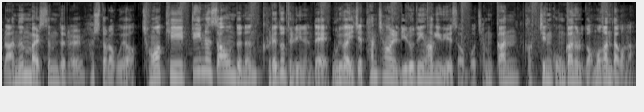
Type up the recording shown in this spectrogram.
라는 말씀들을 하시더라고요. 정확히 뛰는 사운드는 그래도 들리는데 우리가 이제 탄창을 리로딩 하기 위해서 뭐 잠깐 각진 공간으로 넘어간다거나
